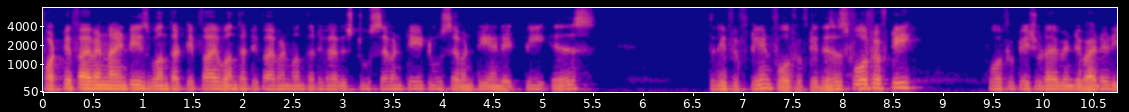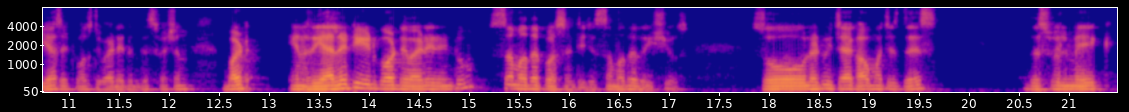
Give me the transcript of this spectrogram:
45 and 90 is 135 135 and 135 is 270 270 and 80 is 350 and 450 this is 450 450 should have been divided. Yes it was divided in this fashion. But in reality it got divided into some other percentages some other ratios. So let me check how much is this. This will make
